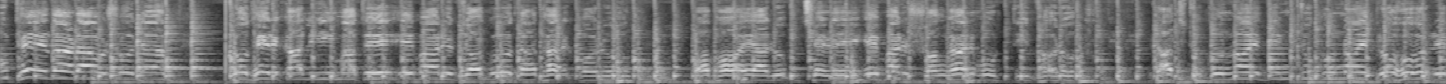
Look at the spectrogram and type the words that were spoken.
উঠে দাঁড়াও সোজা। ক্রোধের কালী মাতে এবার জগৎ আধার করো। অভয় রূপ ছেড়ে এবার সংহার মূর্তি ধরো। রাতটুকু নয়, দিনটুকু নয়, প্রহরে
